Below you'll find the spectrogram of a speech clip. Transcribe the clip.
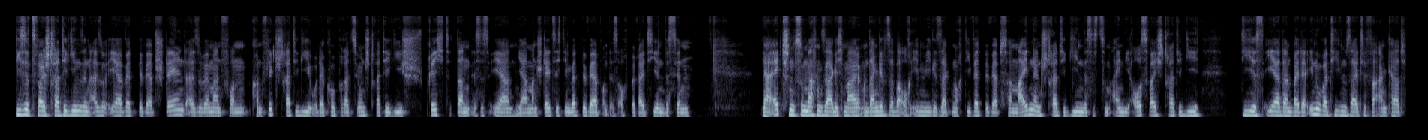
Diese zwei Strategien sind also eher wettbewerbsstellend. Also wenn man von Konfliktstrategie oder Kooperationsstrategie spricht, dann ist es eher, ja, man stellt sich dem Wettbewerb und ist auch bereit, hier ein bisschen ja, Action zu machen, sage ich mal. Und dann gibt es aber auch eben, wie gesagt, noch die wettbewerbsvermeidenden Strategien. Das ist zum einen die Ausweichstrategie, die ist eher dann bei der innovativen Seite verankert.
